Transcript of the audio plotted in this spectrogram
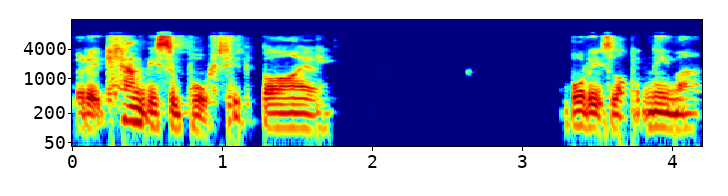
but it can be supported by bodies like nima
